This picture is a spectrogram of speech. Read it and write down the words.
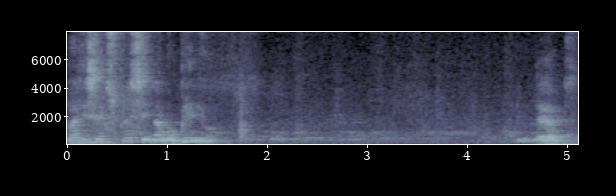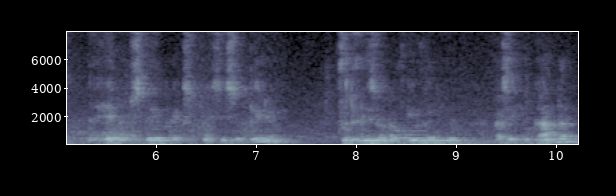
But he's expressing an opinion. You Let the head of state express his opinion for the reason I've given you as a Ugandan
